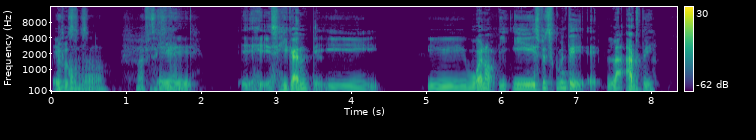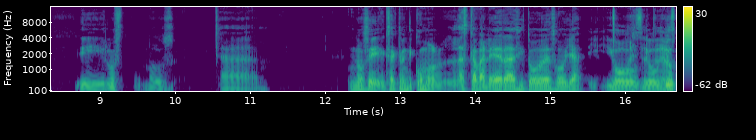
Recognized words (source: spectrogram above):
Es como... Eso, Una fiesta gigante. Eh, es gigante y, y bueno, y, y, específicamente la arte, eh, los, los uh, no sé exactamente como las caballeras y todo eso, ya, yo, Exacto, yo, yo,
